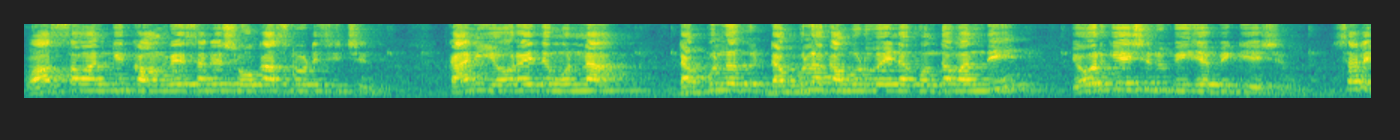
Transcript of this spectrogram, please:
వాస్తవానికి కాంగ్రెస్ అనే షోకాస్ నోటీస్ ఇచ్చింది. కానీ ఎవరైతే మొన్న డబ్బుల డబ్బులకు అమ్ముడు కొంతమంది ఎవరికి చేసిర్రు? బీజేపీకి చేసిర్రు. సరే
